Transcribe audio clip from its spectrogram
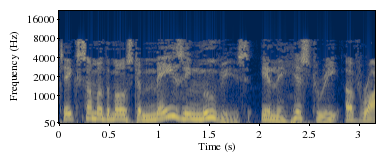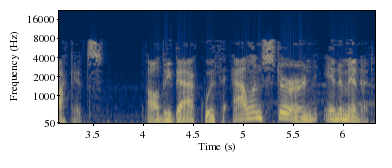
take some of the most amazing movies in the history of rockets. I'll be back with Alan Stern in a minute.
